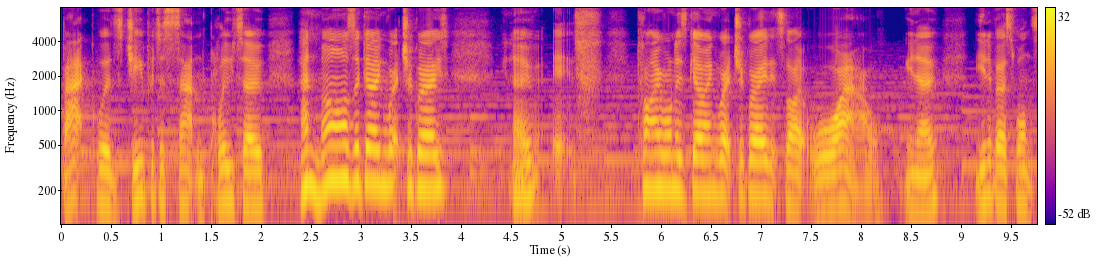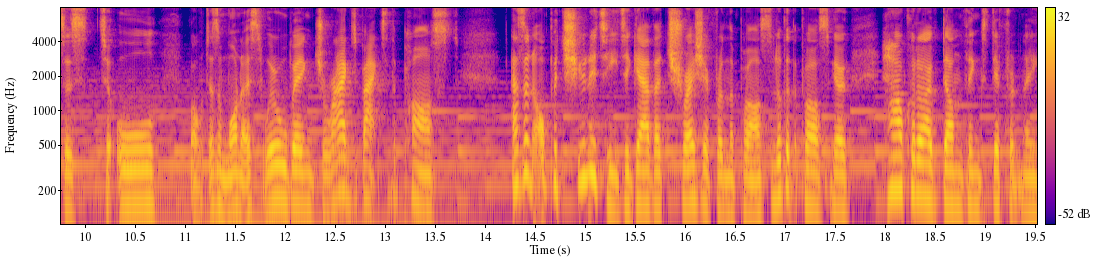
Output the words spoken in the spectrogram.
backwards Jupiter, Saturn, Pluto, and Mars are going retrograde. You know, it, Chiron is going retrograde. It's like, wow. You know, the universe wants us to all, well, it doesn't want us. We're all being dragged back to the past as an opportunity to gather treasure from the past, to look at the past and go, how could I have done things differently?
